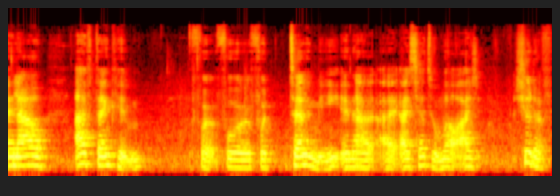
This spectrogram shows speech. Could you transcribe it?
and Yeah. now i thank him for for for telling me, and I, I I said to him, well, I should have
